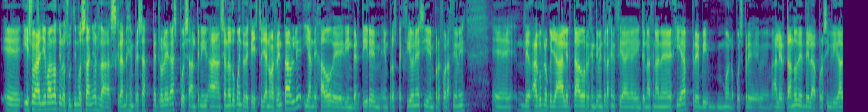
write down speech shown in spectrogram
Eh, y eso ha llevado a que en los últimos años las grandes empresas petroleras pues han tenido, se han dado cuenta de que esto ya no es rentable y han dejado de, invertir en, prospecciones y en perforaciones eh, algo de lo que ya ha alertado recientemente la Agencia Internacional de Energía, bueno, pues alertando de, la posibilidad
